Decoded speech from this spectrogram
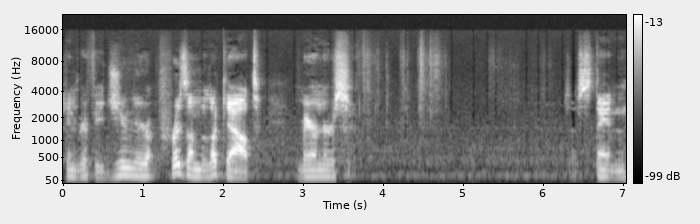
Ken Griffey Jr. Prism Lookout Mariners. So Stanton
